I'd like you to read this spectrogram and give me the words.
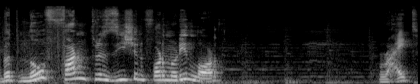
But no farm transition for Marine Lord. Right?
